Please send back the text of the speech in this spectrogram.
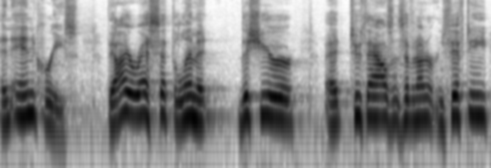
an increase. The IRS set the limit this year at 2,750,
